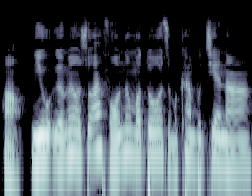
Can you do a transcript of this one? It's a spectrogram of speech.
啊，你有没有说啊？佛那么多，怎么看不见呢？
